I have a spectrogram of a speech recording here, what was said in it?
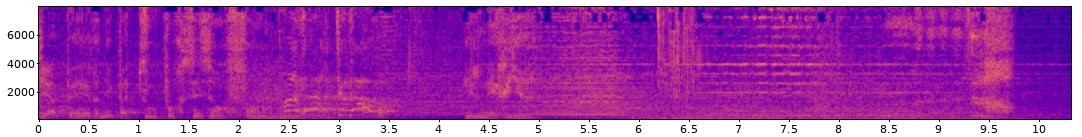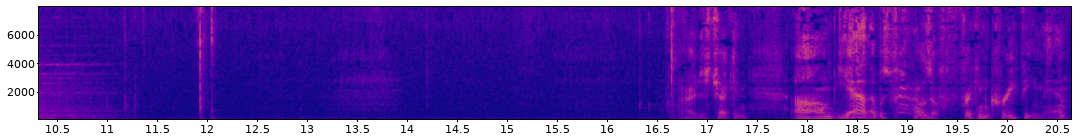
Qu'un père n'est pas tout pour ses enfants. Il n'est rien. Right, just checking. Um, yeah, that was that was a freaking creepy man.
